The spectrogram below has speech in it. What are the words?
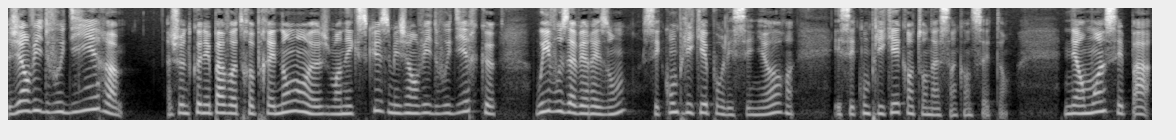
j'ai envie de vous dire, je ne connais pas votre prénom, euh, je m'en excuse, mais j'ai envie de vous dire que oui, vous avez raison, c'est compliqué pour les seniors et c'est compliqué quand on a 57 ans. Néanmoins, c'est pas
